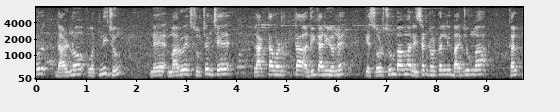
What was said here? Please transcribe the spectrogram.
ઠાકુર દાળનો વતની છું ને મારું એક સૂચન છે, લાગતા વળતા અધિકારીઓને કે સોરસુંબામાં રિસન્ટ હોટલની બાજુમાં કલ્પ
